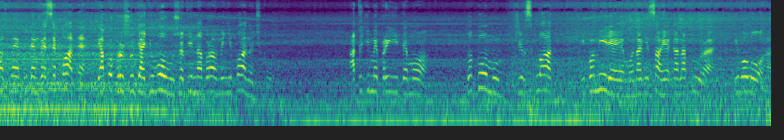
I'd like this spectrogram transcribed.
Зараз ми будемо висипати. Я попрошу дядю Вову, щоб він набрав мені баночку. А тоді ми приїдемо додому чи в склад і поміряємо на вісах, яка натура і волога.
